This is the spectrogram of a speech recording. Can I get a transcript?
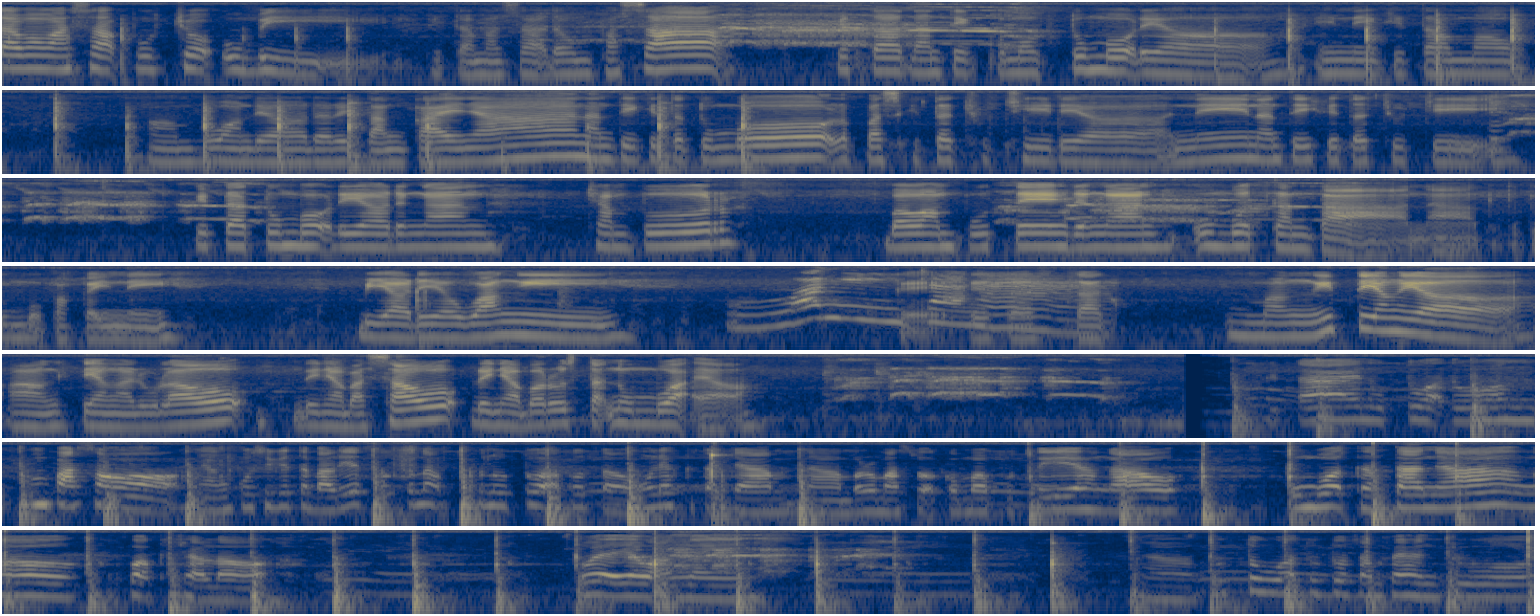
kita memasak pucuk ubi. Kita masak daun pasak. Kita nanti mau tumbuk dia. Ini kita mau uh, buang dia dari tangkainya. Nanti kita tumbuk. Lepas kita cuci dia. Ini nanti kita cuci. Kita tumbuk dia dengan campur bawang putih dengan umbut kantan. Nah, kita tumbuk pakai ini. Biar dia wangi. Wangi Oke, sangat. kita start mengitiang ya. Ah, ngitiang dulu. Dia basau, dia baru start numbuak ya. Kita nutuak tu empat sok. Yang kursi kita balik tu kena penutuak aku tahu. Mulai kita jam. Nah, baru masuk ke bawang putih ngau umbut kentannya ngau kupak kecala. Weh ya wangi. Nah, tutup tutup sampai hancur.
